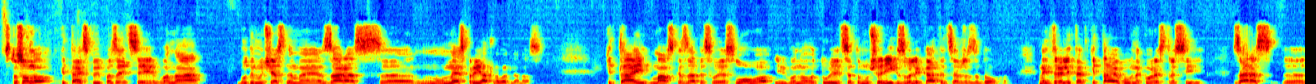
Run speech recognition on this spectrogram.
Стосовно китайської позиції, вона будемо чесними зараз е, ну несприятлива для нас. Китай мав сказати своє слово, і воно готується, тому що рік зволікати це вже задовго. Нейтралітет Китаю був на користь Росії. Зараз е,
